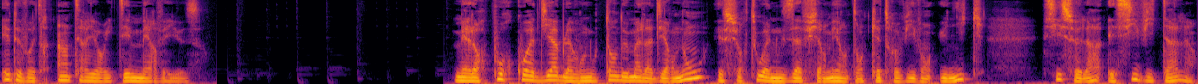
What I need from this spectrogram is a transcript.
et de votre intériorité merveilleuse. Mais alors pourquoi diable avons-nous tant de mal à dire non, et surtout à nous affirmer en tant qu'être vivant unique, si cela est si vital?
